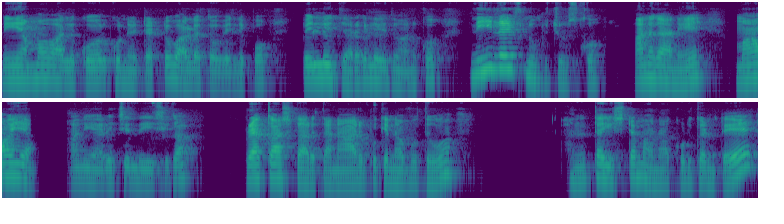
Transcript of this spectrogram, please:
మీ అమ్మ వాళ్ళు కోరుకునేటట్టు వాళ్ళతో వెళ్ళిపో. పెళ్ళి జరగలేదు అనుకో. నీ లైఫ్ నువ్వు చూసుకో. అనగానే మావయ్య అని అరిచింది ఇషిక ప్రకాష్ గారు తన అరుపుకి నవ్వుతూ అంత ఇష్టమా నా కొడుకంటే?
